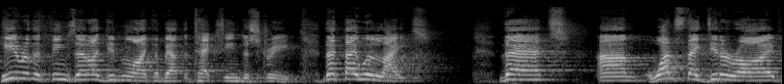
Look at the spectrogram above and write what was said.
Here are the things that I didn't like about the taxi industry that they were late, that um, once they did arrive,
